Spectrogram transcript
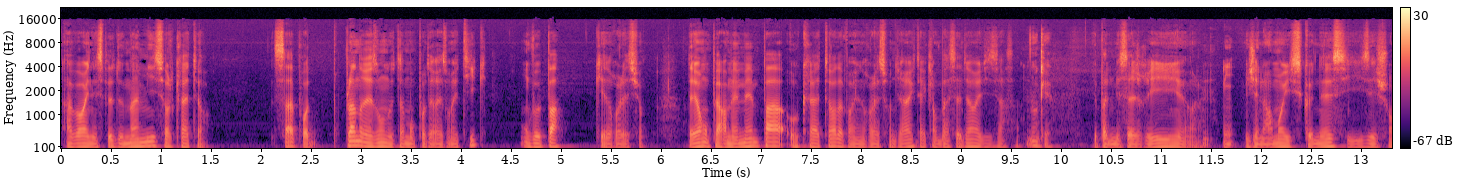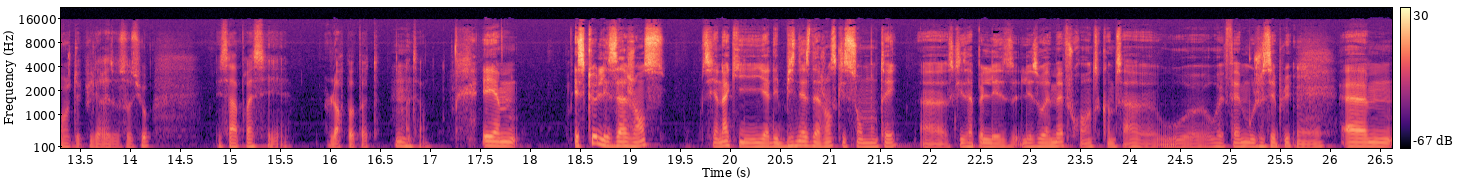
avoir une espèce de mainmise sur le créateur? Ça, pour, pour plein de raisons, notamment pour des raisons éthiques, on veut pas qu'il y ait de relation. D'ailleurs, on permet même pas au créateur d'avoir une relation directe avec l'ambassadeur et vice-versa. Il n'y a pas de messagerie. euh, voilà. Mm. Mais généralement, ils se connaissent et ils échangent depuis les réseaux sociaux. Mais ça, après, c'est leur popote Mm. interne. Et euh, est-ce que les agences, s'il y en a qui, il y a des business d'agences qui se sont montés, euh, ce qu'ils appellent les, les OMF, je crois, un truc comme ça, euh, ou euh, OFM, ou je sais plus. Mhm.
